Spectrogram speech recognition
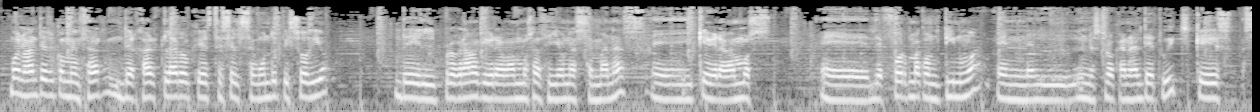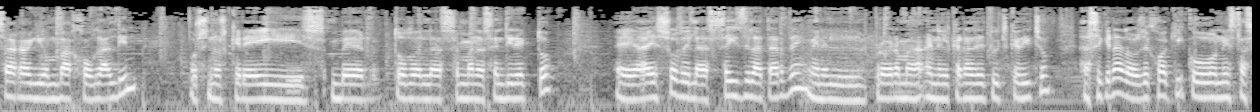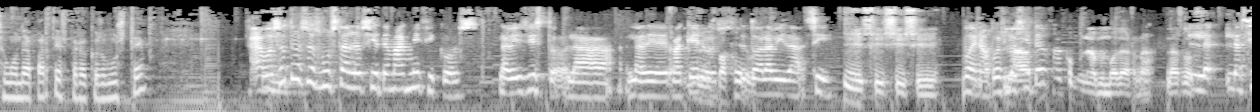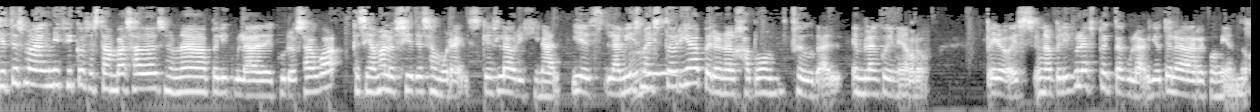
Bueno, antes de comenzar, dejar claro que este es el segundo episodio del programa que grabamos hace ya unas semanas, eh, que grabamos eh, de forma continua en, nuestro canal de Twitch, que es saga-galdin, por si nos queréis ver todas las semanas en directo. Eh, a eso de las 6 de la tarde en el programa, en el canal de Twitch que he dicho. Así que nada, os dejo aquí con esta segunda parte, espero que os guste. ¿A vosotros os gustan los siete magníficos? ¿La habéis visto? La, la de vaqueros, de toda la vida, sí. Sí, sí, sí, sí. Bueno, pues la los siete... como la moderna, las dos. La, los siete magníficos están basados en una película de Kurosawa que se llama Los siete samuráis, que es la original. Y es la misma Ah. historia, pero en el Japón feudal, en blanco y negro. Pero es una película espectacular, yo te la recomiendo.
